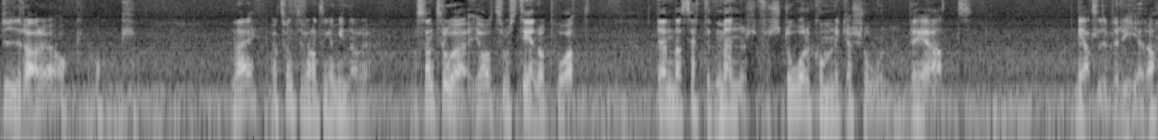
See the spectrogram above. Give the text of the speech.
dyrare och, och nej, jag tror inte vi har någonting att vinna av det. Och sen tror jag, jag tror stenhårt på att det enda sättet människor förstår kommunikation, det är att, det är att leverera.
